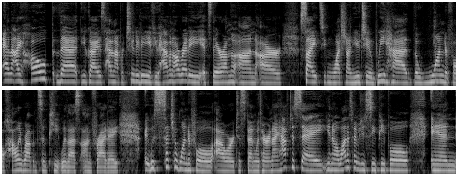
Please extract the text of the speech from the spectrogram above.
and I hope that you guys had an opportunity. If you haven't already, it's there on the on our sites. You can watch it on YouTube. We had the wonderful Holly Robinson Peete with us on Friday. It was such a wonderful hour to spend with her. And I have to say, you know, a lot of times you see people and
